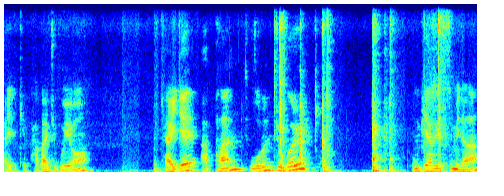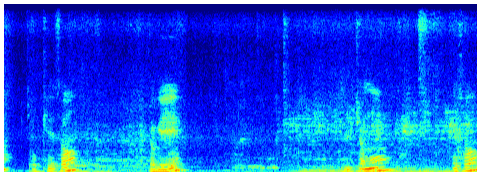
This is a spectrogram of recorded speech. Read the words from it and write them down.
자 이렇게 박아주고요. 자 이제 앞판 오른쪽을 봉제하겠습니다. 이렇게 해서 여기 1.5 해서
